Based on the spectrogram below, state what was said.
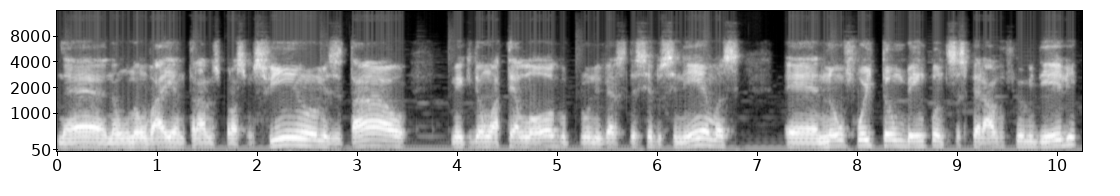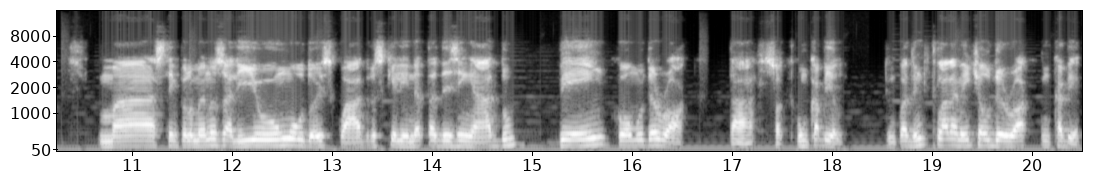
né, não, não vai entrar nos próximos filmes e tal, meio que deu um até logo pro universo DC dos cinemas. É, não foi tão bem quanto se esperava o filme dele, mas tem pelo menos ali um ou dois quadros que ele ainda tá desenhado bem como The Rock, tá? Só que com cabelo. Tem um quadrinho que claramente é o The Rock com cabelo.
